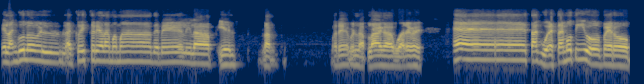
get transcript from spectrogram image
el ángulo, el arco de historia de la mamá de Bell y la, y el, la, whatever, la plaga, whatever. Eh, está, está emotivo, pero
